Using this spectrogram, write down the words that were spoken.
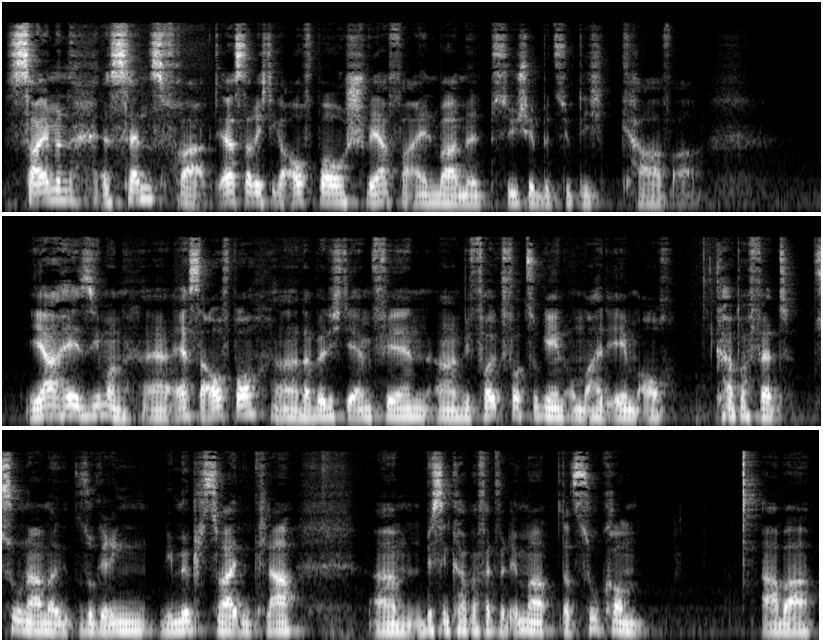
Simon Essence fragt, erster richtiger Aufbau, schwer vereinbar mit Psyche bezüglich KFA. Ja, hey Simon, äh, erster Aufbau, äh, da würde ich dir empfehlen, äh, wie folgt vorzugehen, um halt eben auch Körperfettzunahme so gering wie möglich zu halten. Klar, ähm, ein bisschen Körperfett wird immer dazukommen, aber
